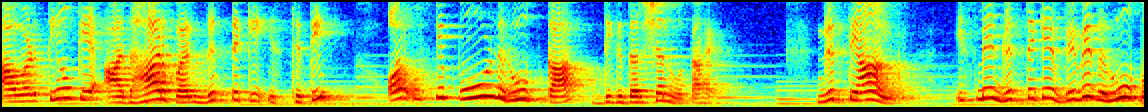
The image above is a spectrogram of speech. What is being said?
आवर्तियों के आधार पर नृत्य की स्थिति और उसके पूर्ण रूप का दिग्दर्शन होता है। नृत्यांग, इसमें नृत्य के विविध रूप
